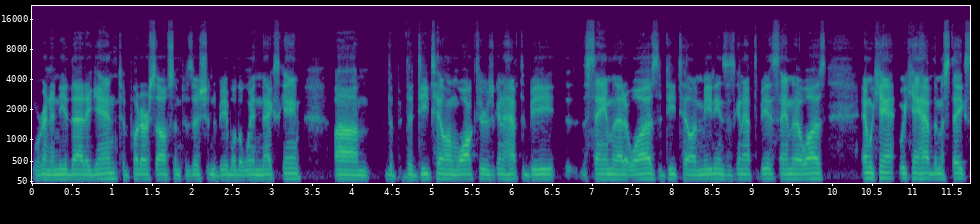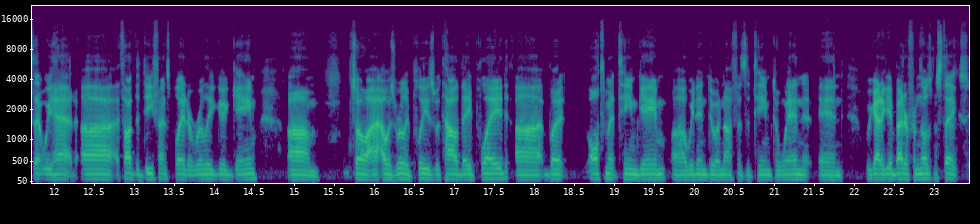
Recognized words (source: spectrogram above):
we're going to need that again to put ourselves in position to be able to win next game. Um, the, the detail on walkthrough is going to have to be the same that it was. The detail on meetings is going to have to be the same that it was, and we can't we can't have the mistakes that we had. Uh, I thought the defense played a really good game, um, so I, I, was really pleased with how they played. Uh, but ultimate team game, uh, we didn't do enough as a team to win, and we got to get better from those mistakes.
